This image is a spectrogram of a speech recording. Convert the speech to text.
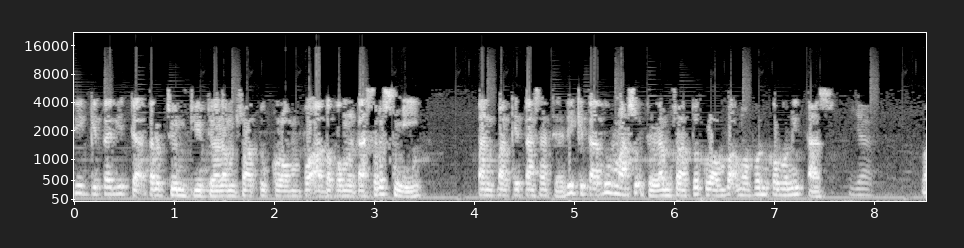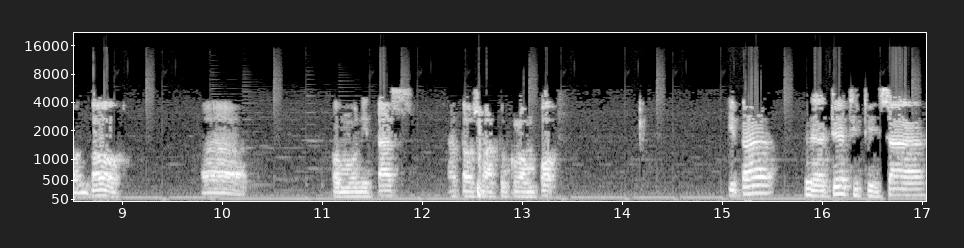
kita tidak terjun di dalam suatu kelompok atau komunitas resmi, tanpa kita sadari kita tuh masuk dalam suatu kelompok maupun komunitas. ya Contoh eh, komunitas atau suatu kelompok kita berada di desa,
